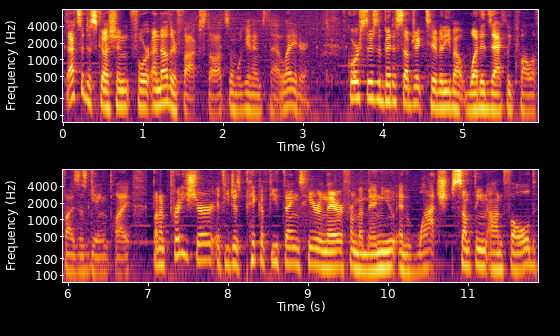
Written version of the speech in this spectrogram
That's a discussion for another Fox Thoughts, and we'll get into that later. Of course, there's a bit of subjectivity about what exactly qualifies as gameplay, but I'm pretty sure if you just pick a few things here and there from a menu and watch something unfold,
